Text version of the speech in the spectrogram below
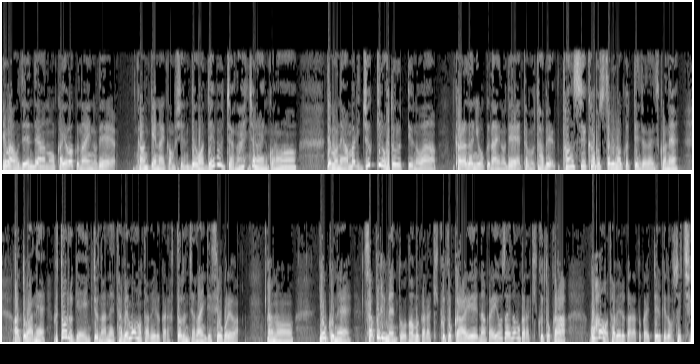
今は全然あの、か弱くないので、関係ないかもしれない。でも、デブじゃないんじゃないのかな。でもね、あんまり10キロ太るっていうのは、体に良くないので、多分食べ、炭水化物食べまくってんじゃないですかね。あとはね、太る原因っていうのはね、食べ物食べるから太るんじゃないんですよ、これは。あの、よくね、サプリメントを飲むから効くとか、えなんか栄養剤飲むから効くとか、ご飯を食べるからとか言ってるけど、それ違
